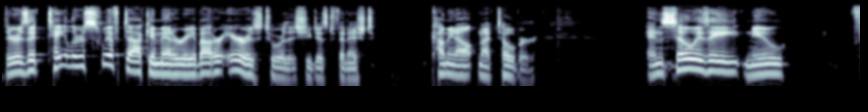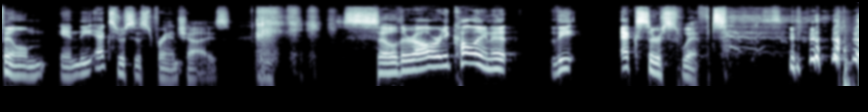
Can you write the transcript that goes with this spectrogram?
there is a Taylor Swift documentary about her Eras tour that she just finished coming out in October. And so is a new film in the Exorcist franchise. so they're already calling it the Exorswift.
